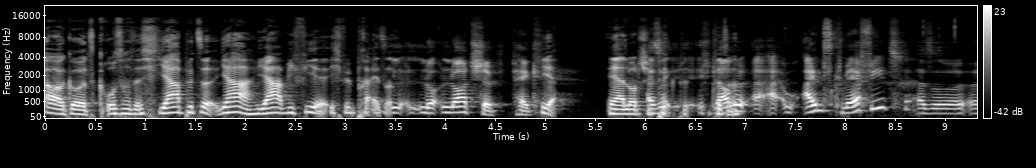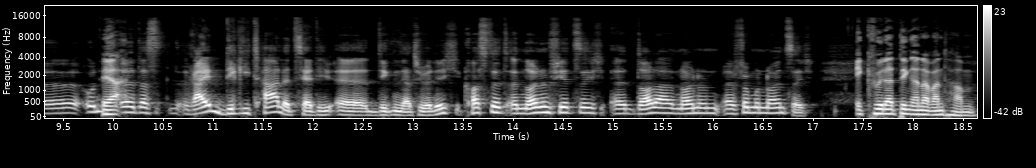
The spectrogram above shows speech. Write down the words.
Oh gut, großartig. Ja, bitte, ja, ja, wie viel? Ich will Preise. L Lordship Pack. Ja. Ja, Lordship. Also Pack, ich bitte. glaube, äh, ein Square Feet, also äh, und Ja. äh, das rein digitale Zerti äh, Ding natürlich, kostet äh, 49 äh, Dollar 95. Ich will das Ding an der Wand haben.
